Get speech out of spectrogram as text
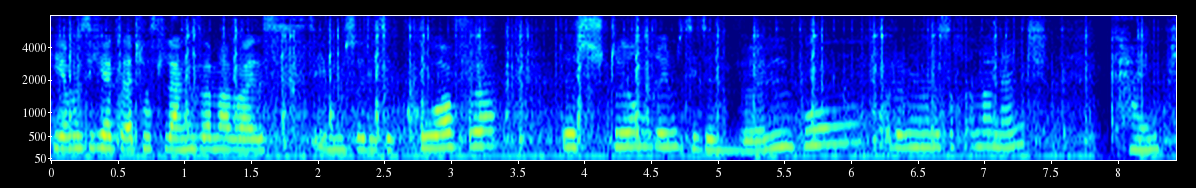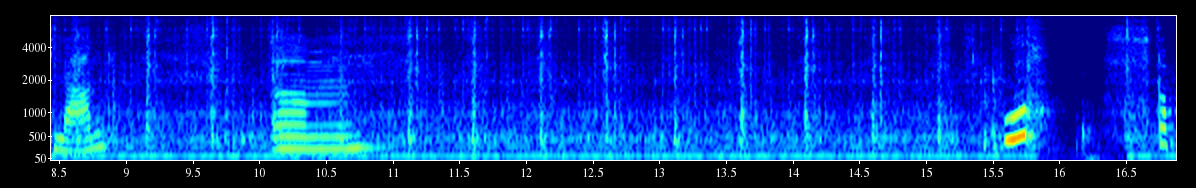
Hier muss ich jetzt etwas langsamer, weil es ist eben so diese Kurve des Stirnriems, diese Wölbung oder wie man das auch immer nennt. Kein Plan. Ähm. Uh, stopp.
